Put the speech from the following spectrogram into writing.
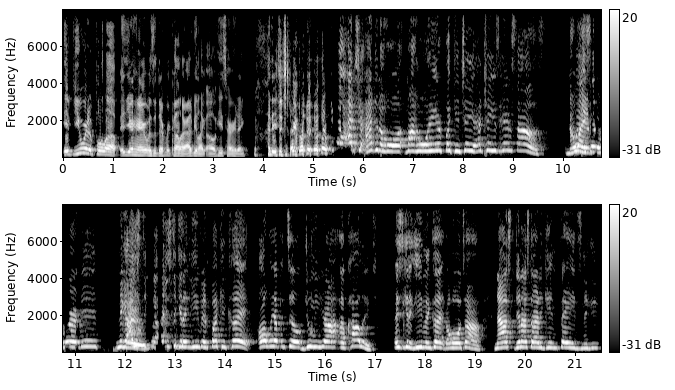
if you were to pull up and your hair was a different color, I'd be like, "Oh, he's hurting. I need to check on him." I, ch- I did a whole my whole hair fucking change. I changed hairstyles. Nobody When? said a word, dude. Nigga, I used, to get, I used to get an even fucking cut all the way up until junior year of college. I used to get an even cut the whole time. Now, then I started getting fades, nigga.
